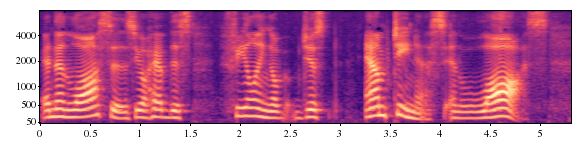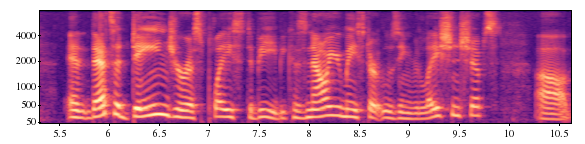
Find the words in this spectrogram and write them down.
And then losses, you'll have this feeling of just emptiness and loss. And that's a dangerous place to be because now you may start losing relationships uh,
